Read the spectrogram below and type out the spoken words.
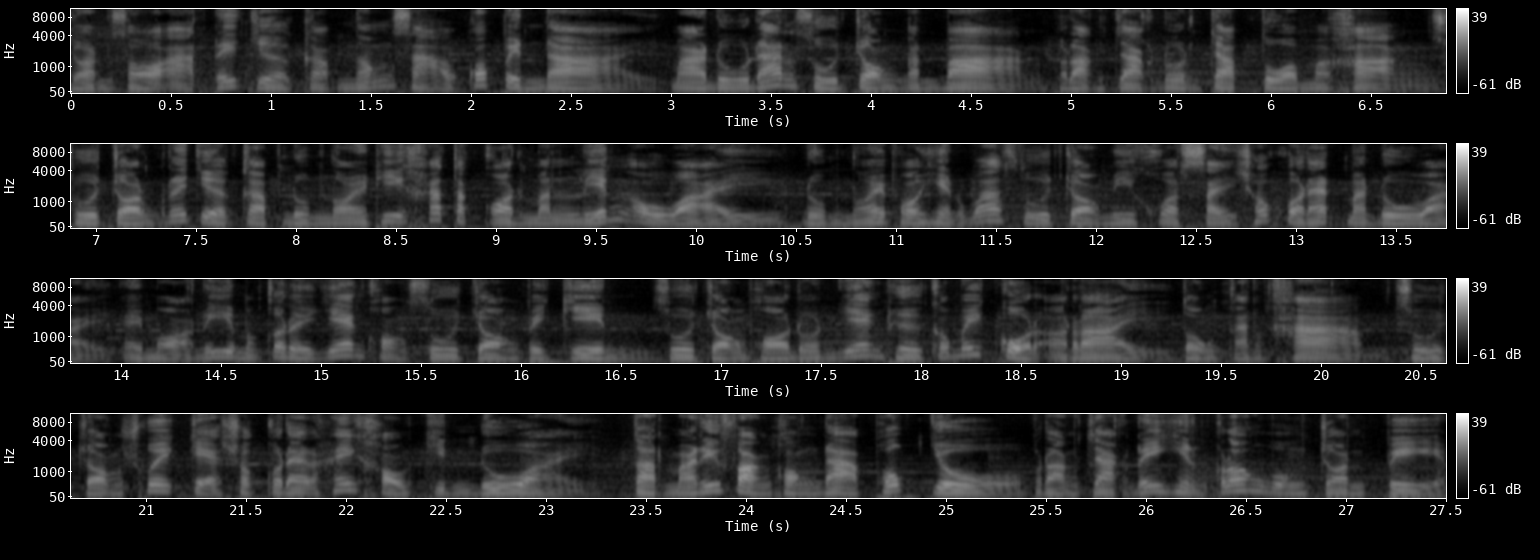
ยอนซออาจได้เจอกับน้องสาวก็เป็นได้ มาดูด้านซูจองกันบ้าง หลังจากโดนจับตัวมาขังซูจองก็ได้เจอกับหนุ่มน้อยที่ฆาตกรมันเลี้ยงเอาไว้ หนุ่มน้อยพอเห็นว่าซูจองมีขวดใส่ช็อกโกแลตมาด้วยไอหมอนี่มันก็เลยแย่งของซูจองไปกิน ซูจองพอโดนแย่งเธอก็ไม่โกรธอะไร ตรงกันข้าม ซูจองช่วยแกะช็อกโกแลตให้เขากินด้วยตัดมาที่ฝั่งของดาบพกโย หลังจากได้เห็นกล้องวงจรปิด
